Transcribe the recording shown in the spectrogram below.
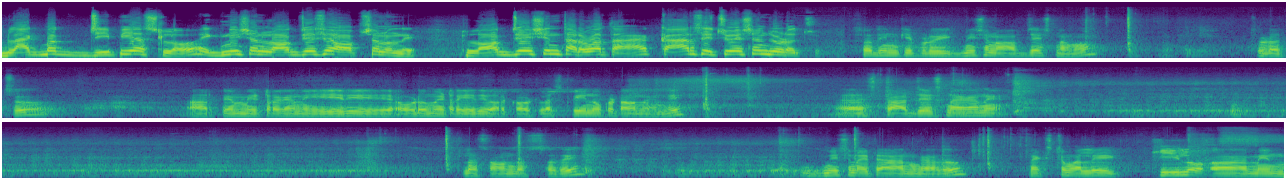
బ్లాక్ బగ్ జీపీఎస్లో ఇగ్నిషన్ లాక్ చేసే ఆప్షన్ ఉంది. లాక్ చేసిన తర్వాత కార్ సిచ్యువేషన్ చూడొచ్చు. సో దీనికి ఇప్పుడు ఇగ్నిషన్ ఆఫ్ చేసినాము. చూడొచ్చు. ఆర్పిఎం మీటర్ కానీ ఏది ఓడోమీటర్ ఏది వర్క్ అవట్లే స్క్రీన్ ఒకటి ఉన్నాయండి స్టార్ట్ చేసినా కానీ ఇట్లా సౌండ్ వస్తుంది. ఇగ్నిషన్ అయితే ఆన్ కాదు. నెక్స్ట్ మళ్ళీ కీలో ఐ మీన్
